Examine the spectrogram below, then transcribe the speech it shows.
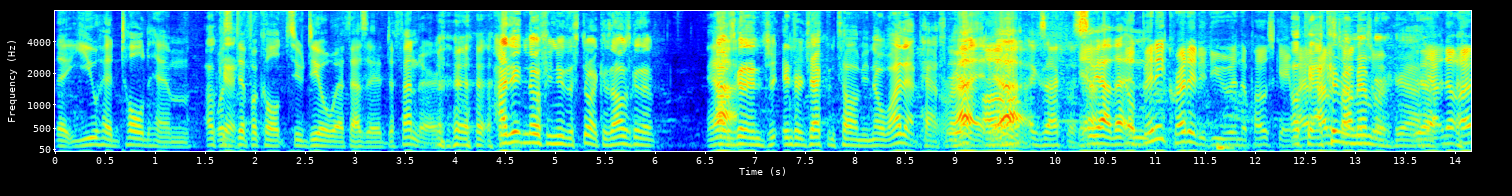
that you had told him was difficult to deal with as a defender. I didn't know if you knew the story because I was gonna, I Yeah. was gonna interject and tell him, you know, why that pass. was. right, Uh-huh, yeah. exactly. So yeah, that no, and- Benny credited you in the post game. Okay, I was couldn't remember, him. yeah. yeah. No, I,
